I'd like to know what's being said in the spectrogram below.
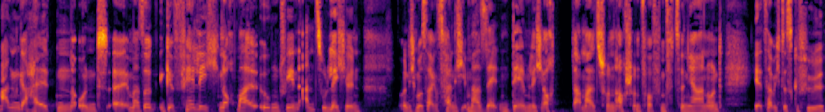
angehalten und äh, immer so gefällig nochmal irgendwen anzulächeln. Und ich muss sagen, das fand ich immer selten dämlich, auch damals schon, auch schon vor 15 Jahren. Und jetzt habe ich das Gefühl,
